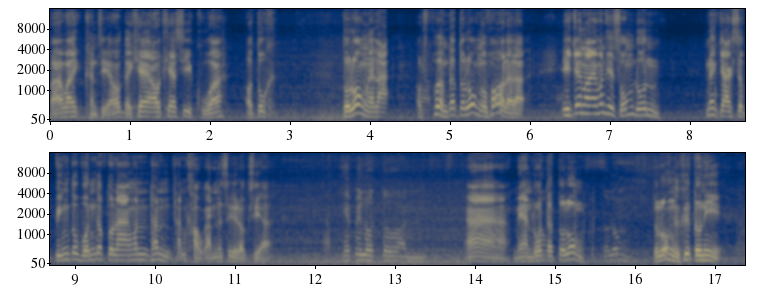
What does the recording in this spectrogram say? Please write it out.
ป๋าว่าคันสิเอาก็แค่เอาแค่ซีกขวาเอาตัวตัวลงนั่นล่ะเอาเพิ่มแต่ตัวลงก็พอแล้วล่ะอีกจังหน่อยมันสิสมดุล เนื่องจากสปริงตัวบนกับตัวล่างมันท่านท่านเข้ากันซื่อดอกเสียครับแค่ไปลดตัวอันอ่า แม่นรถแต่ตัวลง ตัวลงตัวลงก็คือตัวนี้ครับ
